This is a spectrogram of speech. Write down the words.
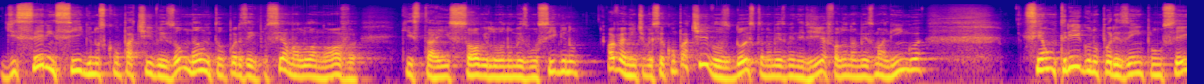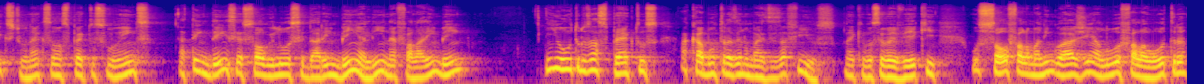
de serem signos compatíveis ou não, então, por exemplo, se é uma lua nova que está aí Sol e Lua no mesmo signo, obviamente vai ser compatível, os dois estão na mesma energia, falando a mesma língua. Se é um trígono, por exemplo, um sextil, né, que são aspectos fluentes, a tendência é Sol e Lua se darem bem ali, né, falarem bem, e outros aspectos acabam trazendo mais desafios, né, que você vai ver que o Sol fala uma linguagem, a Lua fala outra,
